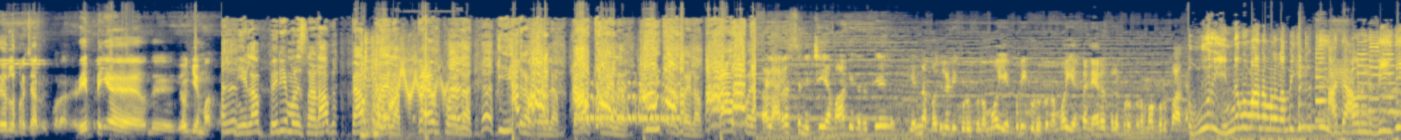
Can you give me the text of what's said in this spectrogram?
தேர்தல் பிரச்சாரத்துக்கு போறாரு. அது எப்படிங்க வந்து யோக்கியமா இருக்கும்? நீ எல்லாம் பெரிய மனுஷனாடா பேப் பயல பேப் பயல ஈத்திர பயல பேப் பயல ஈத்திர பயல பேப் பயல அதனால அரசு நிச்சயமா இதற்கு என்ன பதிலடி கொடுக்கணுமோ எப்படி கொடுக்கணுமோ எந்த நேரத்துல கொடுக்கணுமோ கொடுப்பாங்க. ஊரு இன்னமுமா நம்மள நம்பிக்கிட்டு இருக்கு? அது அவனுக்கு வீதி.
